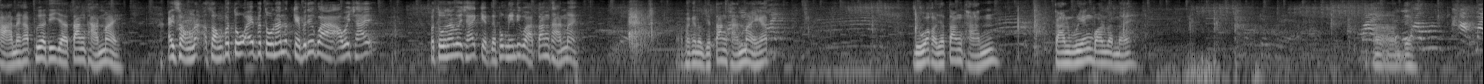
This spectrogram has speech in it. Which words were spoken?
ฐานนะครับ เพื่อที่จะตั้งฐานใหม่ ไอ้สองนะสองประตูไอ้ประตูนั้นเก็บไว้ดีกว่าเอาไว้ใช้ ประตูนั้นไว้ใช้เก็บแต่พวกนี้ดีกว่าตั้งฐานใหม่พันกนกจะตั้งฐานใหม่ครับดูว่าเขาจะตั้งฐานการเลี้ยงบอลแบบไหนไม่อ่าเดี๋ยวจะทำฐานใหม่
